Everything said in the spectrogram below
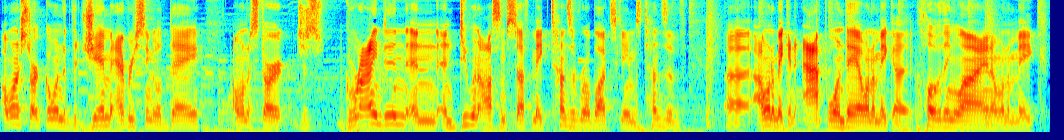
I want to start going to the gym every single day. I want to start just grinding and, and doing awesome stuff, make tons of Roblox games, tons of. Uh, I want to make an app one day. I want to make a clothing line. I want to make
